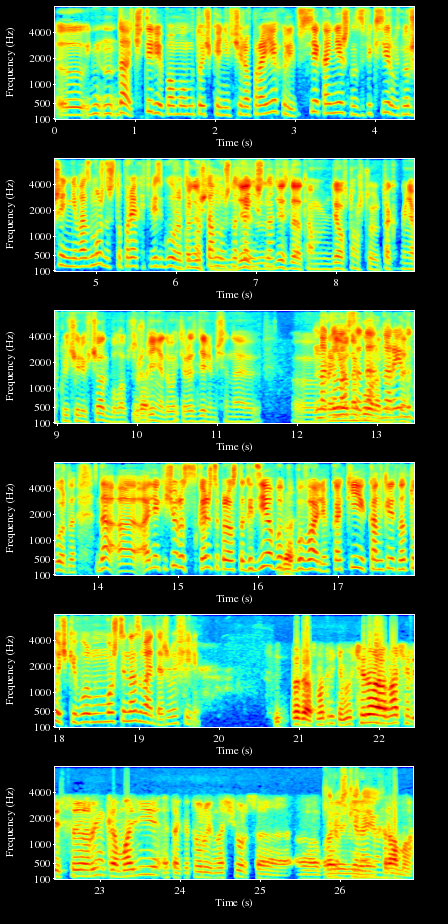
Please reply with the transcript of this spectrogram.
Да, четыре, по-моему, точки они вчера проехали. Все, конечно, зафиксировать нарушение невозможно, что проехать весь город. Ну, конечно, там нужно, здесь, конечно... Здесь, да, там дело в том, что так как меня включили в чат, было обсуждение, да. давайте разделимся на Э, на голоса, города, да, на районы да. города. Да, а, Олег, еще раз скажите, пожалуйста, где вы да. побывали, в какие конкретно точки вы можете назвать даже в эфире? Да, да, смотрите, мы вчера начали с рынка Мави, это который нащерся э, в Кировский районе район. храма,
